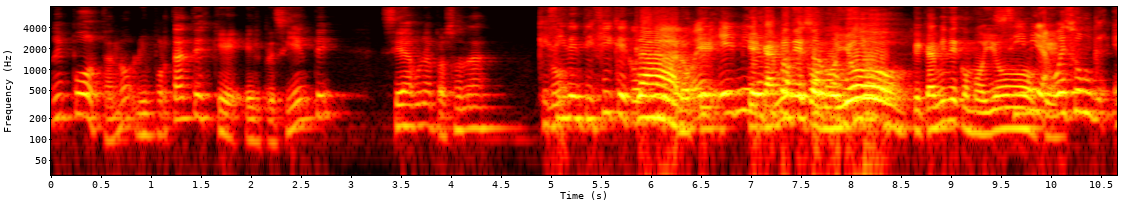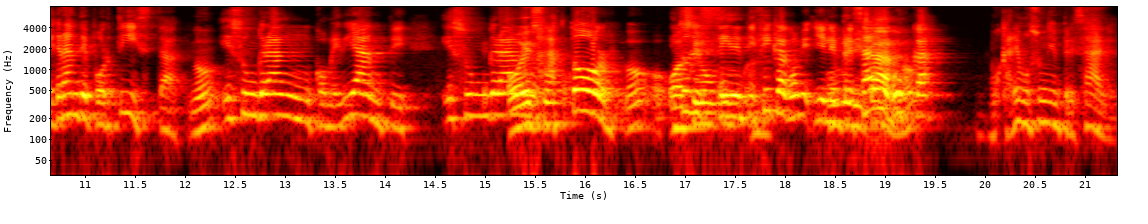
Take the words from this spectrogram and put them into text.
no importa, ¿no? Lo importante es que el presidente sea una persona... Que ¿no? se identifique con Claro, que, que camine como yo, que camine como yo. Sí, mira, que- o es un gran deportista, ¿no? es un gran comediante, es un gran O es un- actor. ¿no? O- Entonces un- se identifica conmigo. Y el empresario busca, buscaremos un empresario.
